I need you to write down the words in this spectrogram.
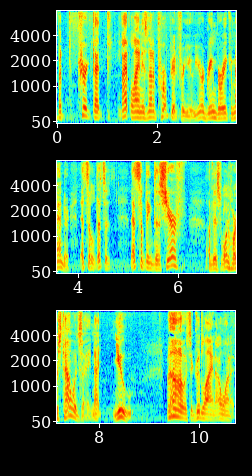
but Kirk, that that line is not appropriate for you. You're a Green Beret commander. That's a that's a that's something the sheriff of this one horse town would say, not you. But oh, it's a good line. I want it.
